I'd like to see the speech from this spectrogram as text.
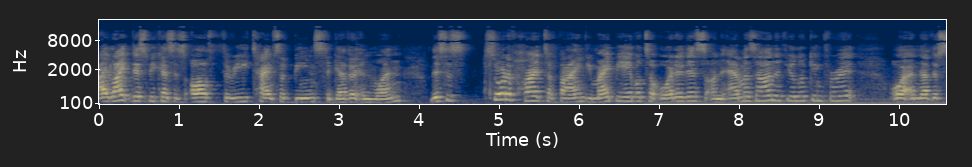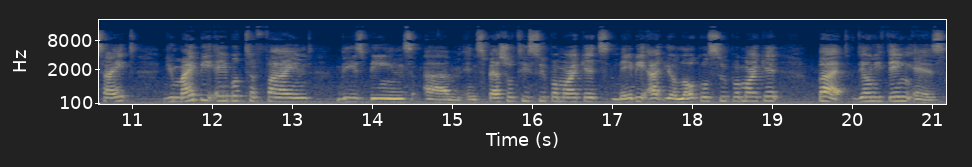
I like this because it's all three types of beans together in one. This is sort of hard to find. You might be able to order this on Amazon if you're looking for it or another site. You might be able to find these beans um, in specialty supermarkets, maybe at your local supermarket. But the only thing is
